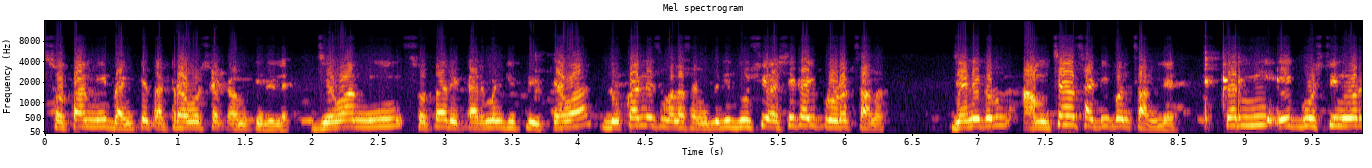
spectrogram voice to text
स्वतः मी बँकेत अठरा वर्ष काम केलेलं आहे. जेव्हा मी स्वतः रिटायरमेंट घेतली तेव्हा लोकांनीच मला सांगितलं की जोशी असे काही प्रोडक्ट्स आणा जेणेकरून आमच्यासाठी पण चांगले आहेत. तर मी एक गोष्टींवर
